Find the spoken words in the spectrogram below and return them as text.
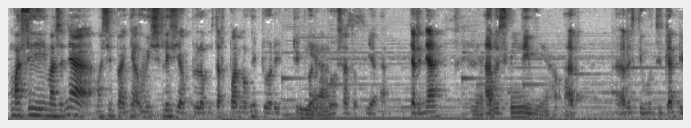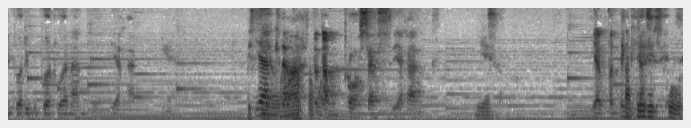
masih maksudnya masih banyak wishlist yang belum terpenuhi di iya. 2021 ya kan? Jadinya ya, harus tapi, di, ya, oh. harus diwujudkan di 2022 nanti ya kan? Ya, ya kita tetap proses ya kan? Ya. yang penting tapi risiko.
